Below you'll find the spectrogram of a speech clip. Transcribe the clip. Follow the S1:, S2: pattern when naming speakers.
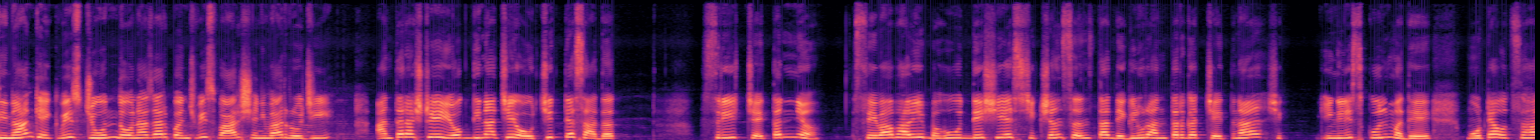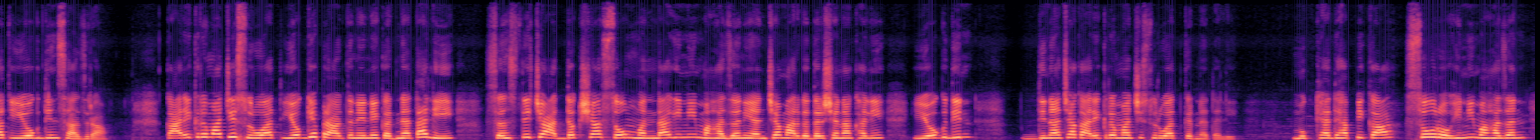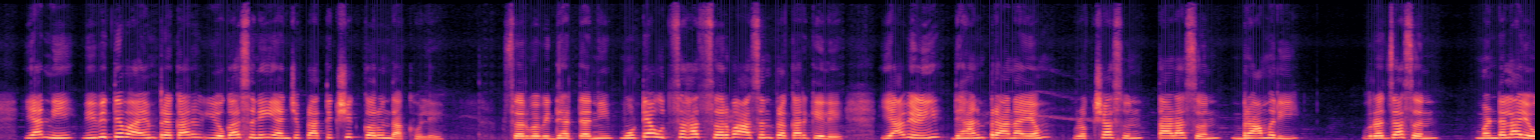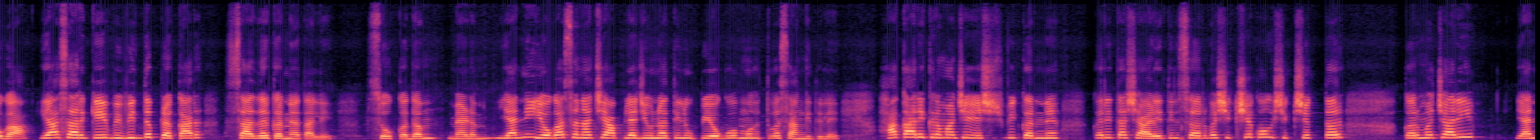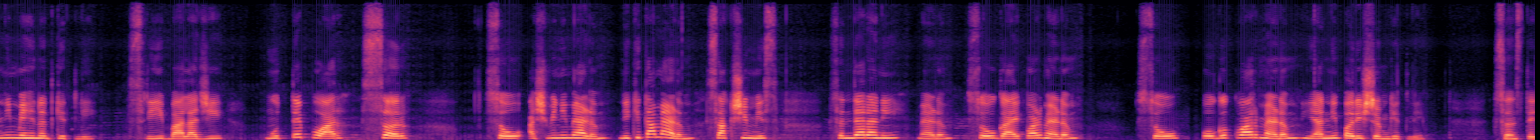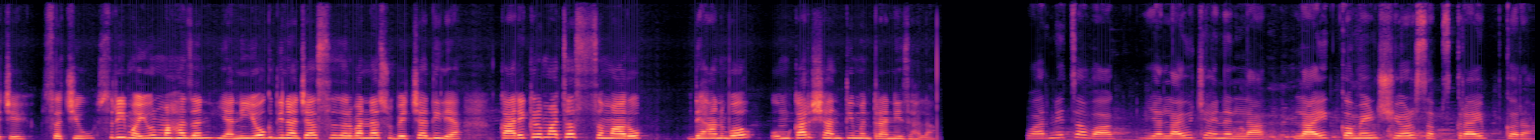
S1: दिनांक एकवीस जून दोन हजार पंचवीस वार शनिवार रोजी आंतरराष्ट्रीय योग दिनाचे औचित्य साधत श्री चैतन्य सेवाभावी बहुउद्देशीय शिक्षण संस्था देगलूर अंतर्गत चेतना शिक इंग्लिश स्कूलमध्ये मोठ्या उत्साहात योग दिन साजरा. कार्यक्रमाची सुरुवात योग्य प्रार्थनेने करण्यात आली. संस्थेच्या अध्यक्षा सौ मंदागिनी महाजन यांच्या मार्गदर्शनाखाली योग दिन दिनाच्या कार्यक्रमाची सुरुवात करण्यात आली. मुख्याध्यापिका सौ रोहिणी महाजन यांनी विविध व्यायाम प्रकार योगासने यांचे प्रात्यक्षिक करून दाखवले. सर्व विद्यार्थ्यांनी मोठ्या उत्साहात सर्व आसन प्रकार केले. यावेळी ध्यान प्राणायाम वृक्षासन ताडासन भ्रामरी व्रजासन मंडला योगा यासारखे विविध प्रकार सादर करण्यात आले. सो कदम मॅडम यांनी योगासनाचे आपल्या जीवनातील उपयोग व महत्त्व सांगितले. हा कार्यक्रमाचे यशस्वी करण्याकरिता शाळेतील सर्व शिक्षक व शिक्षकतर कर्मचारी यांनी मेहनत घेतली. श्री बालाजी मुत्तेपवार सर सौ Ashwini madam Nikita madam Sakshi miss Sandhyarani madam सौ गायकवाड मॅडम सौ पोगकवार मॅडम यांनी परिश्रम घेतले. संस्थेचे सचिव श्री मयूर महाजन यांनी योग दिनाच्या सर्वांना शुभेच्छा दिल्या. कार्यक्रमाचा समारोप ध्यान व ओंकार शांती मंत्रांनी झाला. वारणेचा वाघ या लाईव्ह चॅनलला लाईक कमेंट शेअर सबस्क्राईब करा.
